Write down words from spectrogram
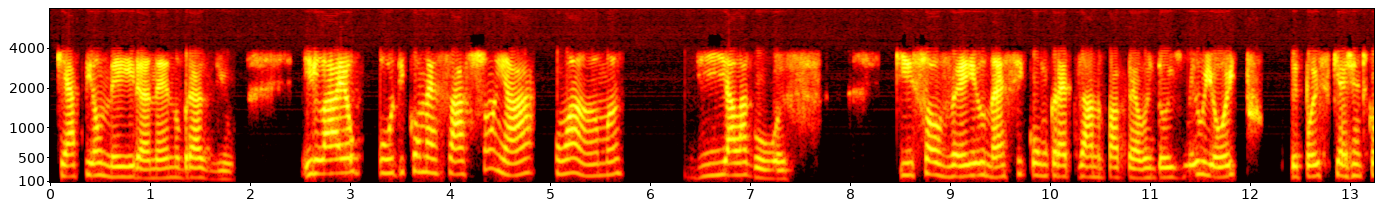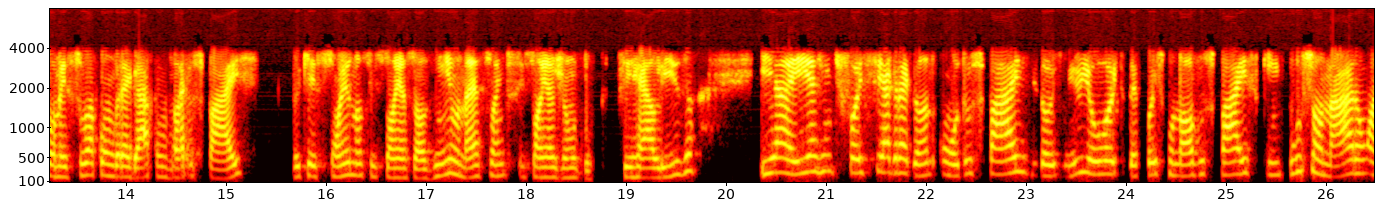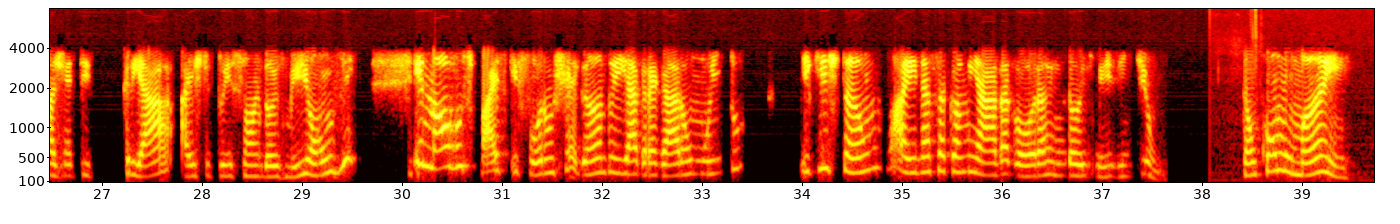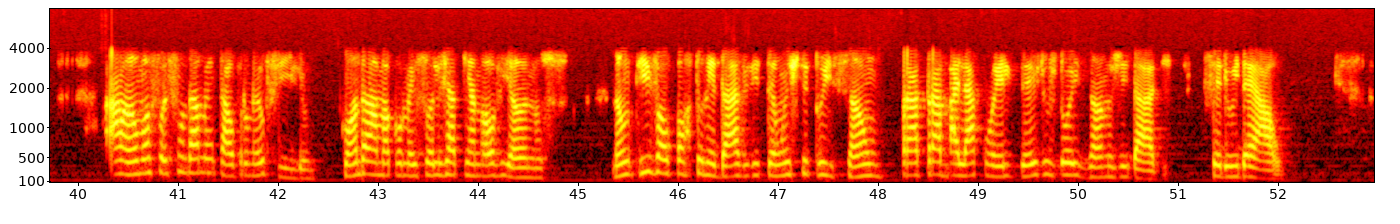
que é a pioneira né, no Brasil. E lá eu pude começar a sonhar com a AMA de Alagoas, que só veio né, se concretizar no papel em 2008, depois que a gente começou a congregar com vários pais, porque sonho não se sonha sozinho, né? Sonho que se sonha junto se realiza. E aí a gente foi se agregando com outros pais de 2008, depois com novos pais que impulsionaram a gente criar a instituição em 2011 e novos pais que foram chegando e agregaram muito e que estão aí nessa caminhada agora em 2021. Então, como mãe, a AMA foi fundamental para o meu filho. Quando a AMA começou, ele já tinha nove anos. Não tive a oportunidade de ter uma instituição para trabalhar com ele desde os dois anos de idade, seria o ideal.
